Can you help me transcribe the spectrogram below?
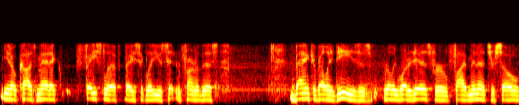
you know, cosmetic facelift. Basically, you sit in front of this bank of LEDs is really what it is for five minutes or so,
